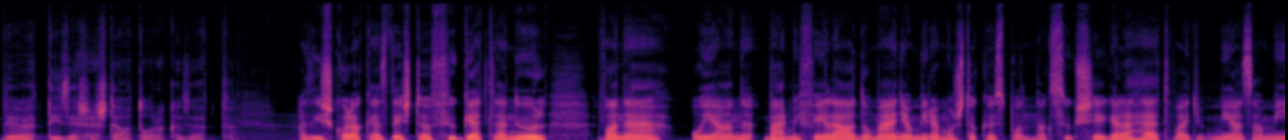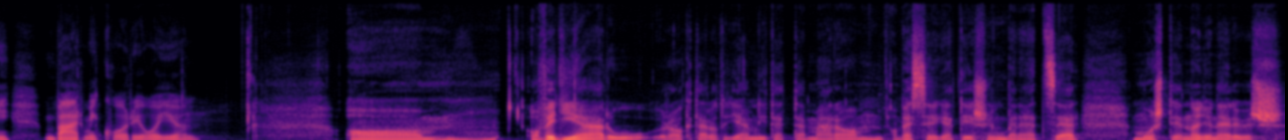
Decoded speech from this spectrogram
de 10 és este 6 óra között az iskola kezdéstől függetlenül van-e olyan bármiféle adomány, amire most a központnak szüksége lehet, vagy mi az, ami bármikor jól jön? A, a vegyi áru raktárat, ugye említettem már a, a beszélgetésünkben egyszer, most egy nagyon erős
